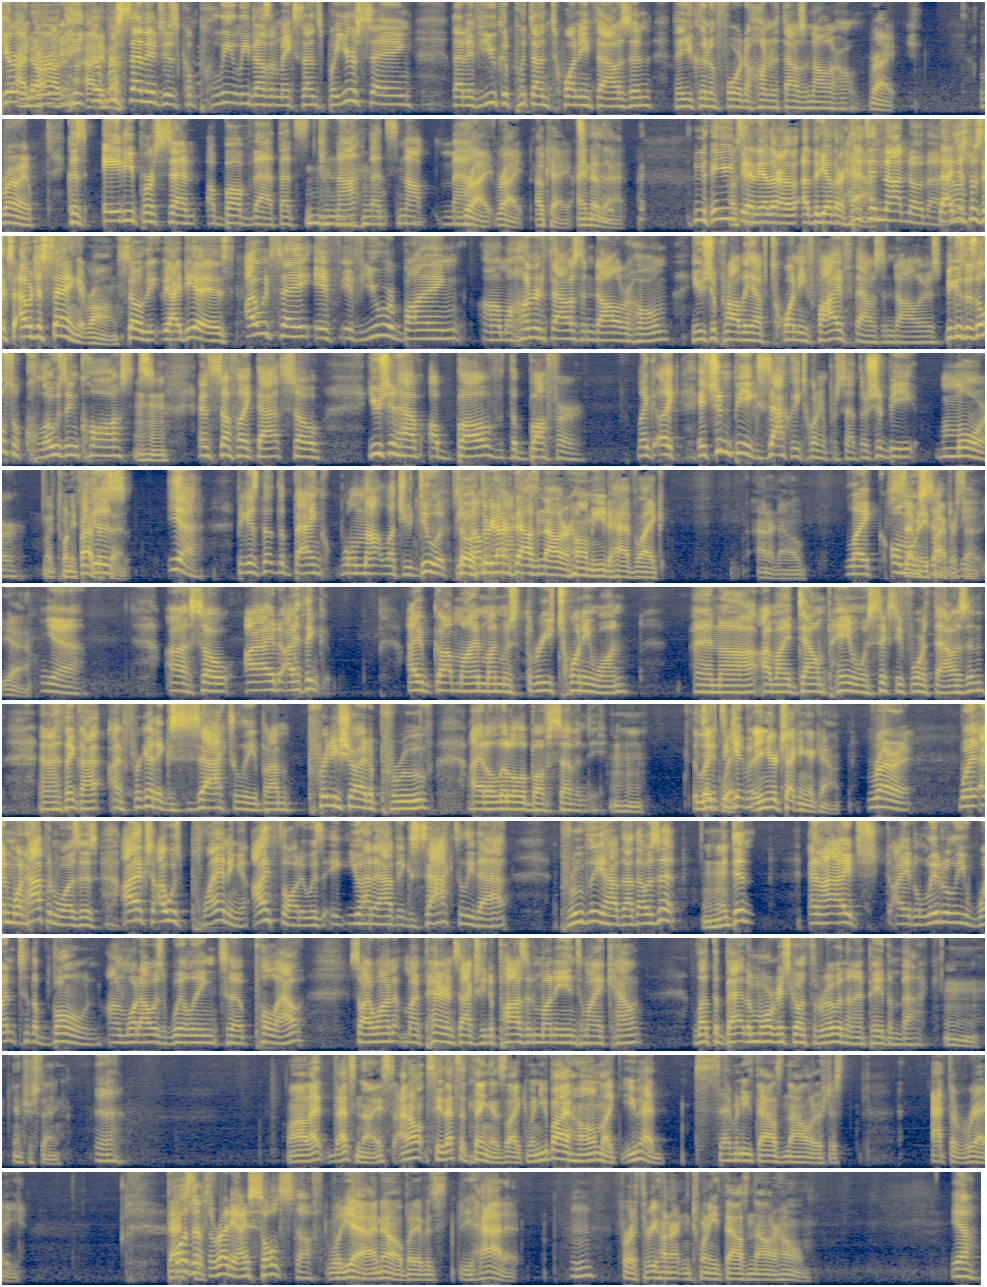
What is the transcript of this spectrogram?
your I know, your, I your know. percentages completely doesn't make sense. But you're saying that if you could put down twenty thousand, that you can afford a hundred thousand dollar home, Right. Right? Right. Because eighty percent above that, that's not that's not math. Right. Right. Okay. I know that. No, you I'm saying did. the other uh, the other half. You did not know that. I huh? just was ex- I was just saying it wrong. So the, the idea is I would say if if you were buying um a hundred thousand dollar home, you should probably have twenty five thousand dollars because there's also closing costs Mm-hmm. and stuff like that. So you should have above the buffer. Like like it shouldn't be exactly twenty percent. There should be more like twenty five percent. yeah because the, the bank will not let you do it. So a three hundred thousand dollar home, you'd have like I don't know like almost seventy five 70. percent. Yeah. Yeah. Uh, so I I think I got mine. Mine was three twenty one, and uh, my down payment was sixty four thousand. And I think I I forget exactly, but I'm pretty sure I had to prove I had a little above seventy. mm-hmm. Liquid give it- in your checking account. Right, right. Well, and what happened was is I actually I was planning it. I thought it was you had to have exactly that, prove that you have that. That was it. Mm-hmm. I didn't, and I I literally went to the bone on what I was willing to pull out. So I wanted my parents actually deposited money into my account, let the ba- the mortgage go through, and then I paid them back. Mm, interesting. Yeah. Wow, that that's nice. I don't see that's the thing is like when you buy a home, like you had seventy thousand dollars just at the ready. That wasn't just- ready. I sold stuff. well, yeah, I know, but it was you had it Mm-hmm. for a three hundred and twenty thousand dollar home. Yeah.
